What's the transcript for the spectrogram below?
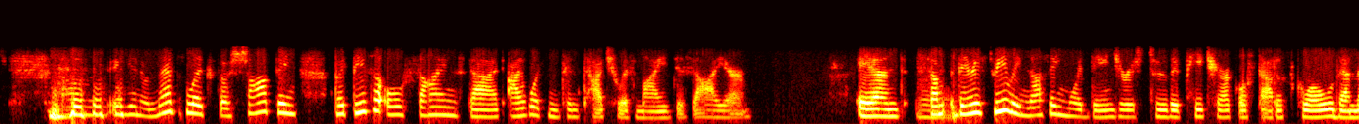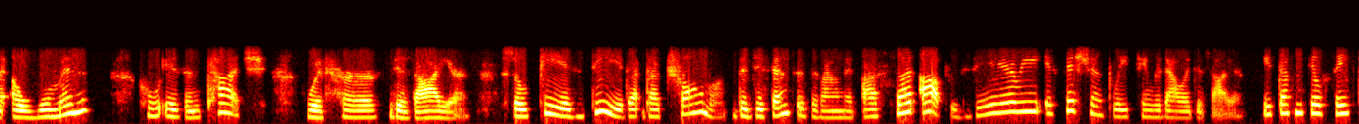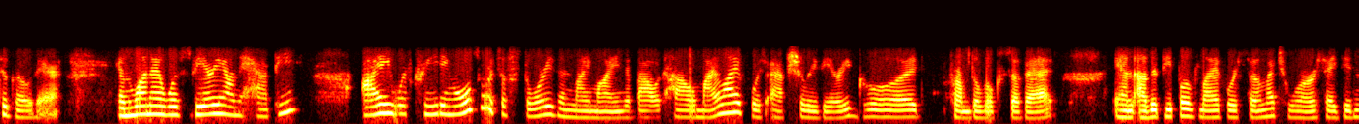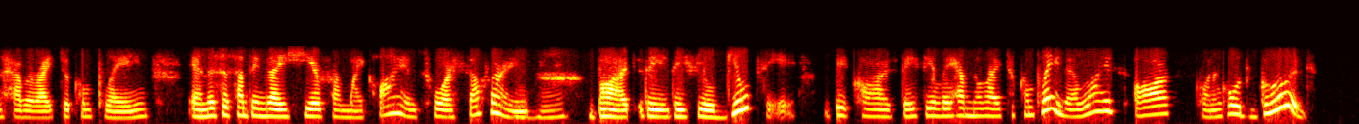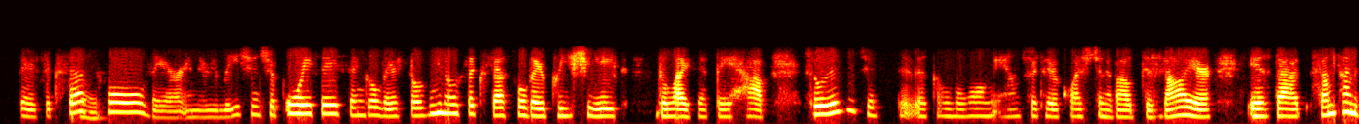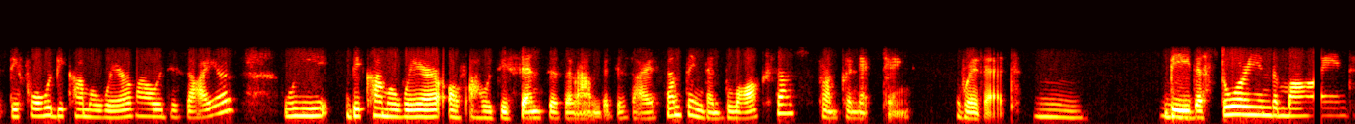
um, you know, Netflix or shopping. But these are all signs that I wasn't in touch with my desire. And some, mm. there is really nothing more dangerous to the patriarchal status quo than a woman who is in touch with her desire. So PSD, that, that trauma, the defenses around it are set up very efficiently to with our desire. It doesn't feel safe to go there. And when I was very unhappy, I was creating all sorts of stories in my mind about how my life was actually very good from the looks of it and other people's lives were so much worse. I didn't have a right to complain. And this is something that I hear from my clients who are suffering, mm-hmm. but they, they feel guilty because they feel they have no right to complain. Their lives are, quote unquote, good. They're successful, they're in a relationship, or if they're single, they're still, you know, successful. They appreciate the life that they have. So this is just like a long answer to your question about desire is that sometimes before we become aware of our desire, we become aware of our defenses around the desire, something that blocks us from connecting with it. Mm. Be the story in the mind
